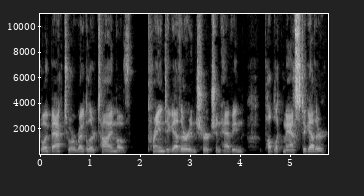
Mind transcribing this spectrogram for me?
going back to a regular time of praying together in church and having public mass together.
